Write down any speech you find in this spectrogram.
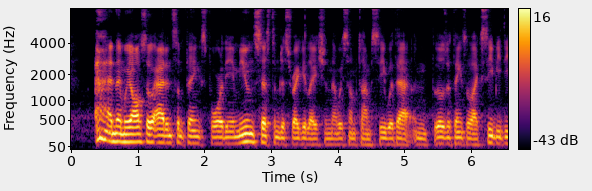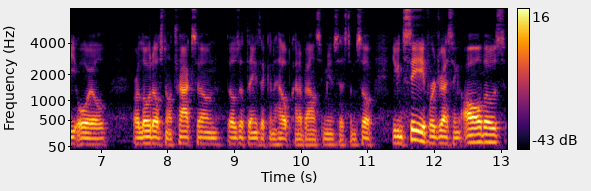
and then we also add in some things for the immune system dysregulation that we sometimes see with that. And those are things like CBD oil or low dose naltrexone. Those are things that can help kind of balance the immune system. So you can see if we're addressing all those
